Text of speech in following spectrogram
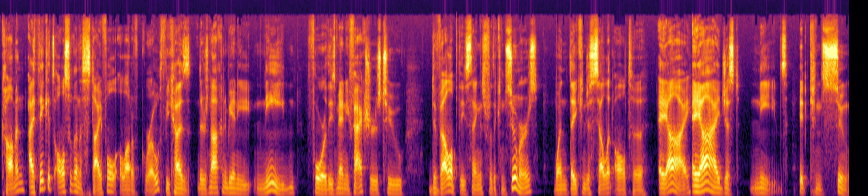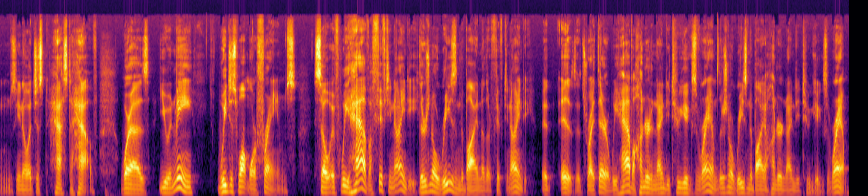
common. I think it's also going to stifle a lot of growth because there's not going to be any need for these manufacturers to develop these things for the consumers when they can just sell it all to AI. AI just needs, it consumes, you know, it just has to have. Whereas you and me, we just want more frames. So if we have a 5090, there's no reason to buy another 5090. It is, it's right there. We have 192 gigs of RAM. There's no reason to buy 192 gigs of RAM.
